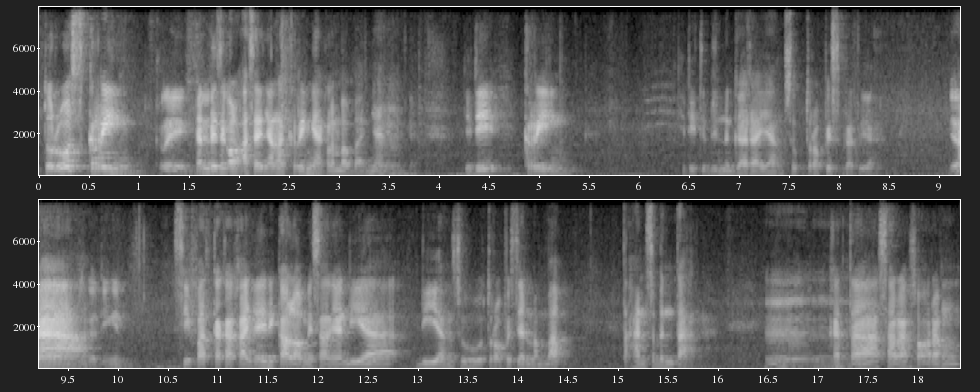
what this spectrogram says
terus kering. Kering. Kan biasanya kalau AC nyala kering ya kelembabannya. Hmm. Jadi kering. Jadi itu di negara yang subtropis berarti ya. Ya, Nah. agak dingin. Sifat kakak-kakaknya ini kalau misalnya dia di yang suhu tropis dan lembab tahan sebentar. Hmm. kata salah seorang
